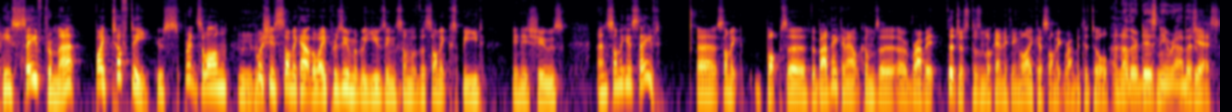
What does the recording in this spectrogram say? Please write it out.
he's saved from that by Tufty, who sprints along, pushes Sonic out of the way, presumably using some of the Sonic speed in his shoes, and Sonic is saved. Uh, Sonic bops uh, the badnik, and out comes a, a rabbit that just doesn't look anything like a Sonic rabbit at all. Another Disney rabbit. Yes.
